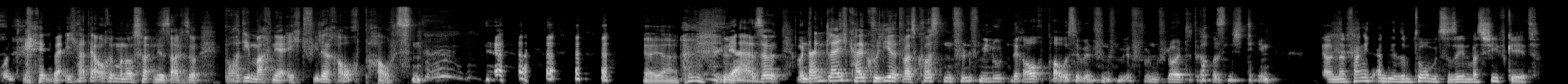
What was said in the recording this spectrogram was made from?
Und ich hatte auch immer noch so eine Sache, so, boah, die machen ja echt viele Rauchpausen. Ja, ja. Ja, also, und dann gleich kalkuliert, was kosten fünf Minuten Rauchpause, wenn fünf, fünf Leute draußen stehen. Ja, und dann fange ich an, die Symptome zu sehen, was schief geht.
